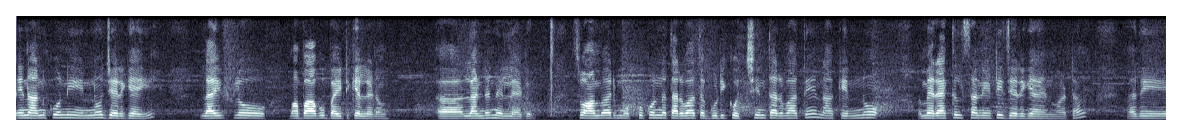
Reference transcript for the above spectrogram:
నేను అనుకుని ఎన్నో జరిగాయి. లైఫ్లో మా బాబు బయటికి వెళ్ళడం లండన్ వెళ్ళాడు. స్వామివారి మొక్కుకున్న తర్వాత గుడికి వచ్చిన తర్వాతే నాకు ఎన్నో మెరాకిల్స్ అనేటివి జరిగాయి అన్నమాట అది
